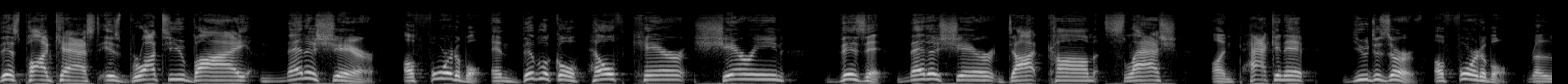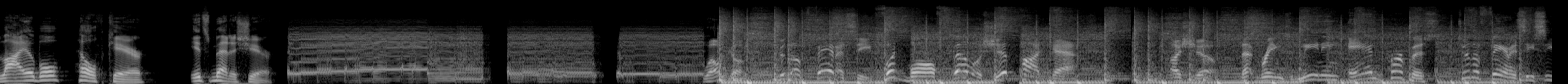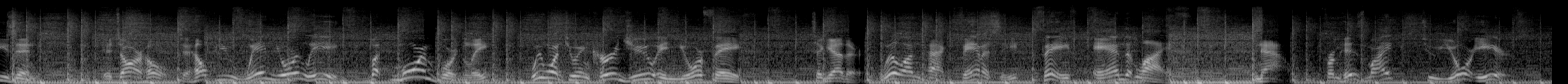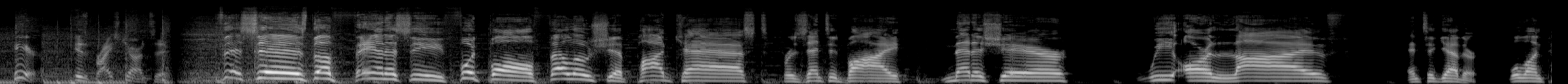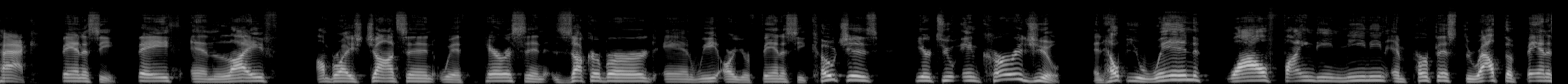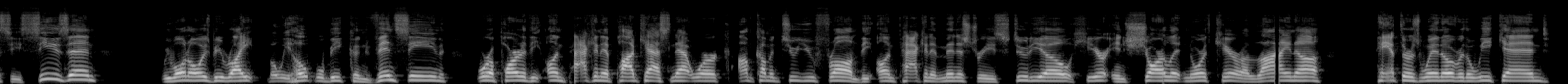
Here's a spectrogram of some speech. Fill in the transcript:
This podcast is brought to you by Medi-Share, affordable and biblical health care sharing. Visit medishare.com slash unpacking it. You deserve affordable, reliable health care. It's Medi-Share. Welcome to the Fantasy Football Fellowship Podcast, a show that brings meaning and purpose to the fantasy season. It's our hope to help you win your league, but more importantly, we want to encourage you in your faith. Together, we'll unpack fantasy, faith, and life. Now, from his mic to your ears, here is Bryce Johnson. This is the Fantasy Football Fellowship podcast presented by Medi-Share. We are live and together we'll unpack fantasy, faith, and life. I'm Bryce Johnson with Harrison Zuckerberg, and we are your fantasy coaches here to encourage you and help you win while finding meaning and purpose throughout the fantasy season. We won't always be right, but we hope we'll be convincing. We're a part of the Unpacking It Podcast Network. I'm coming to you from the Unpacking It Ministries studio here in Charlotte, North Carolina. Panthers win over the weekend.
